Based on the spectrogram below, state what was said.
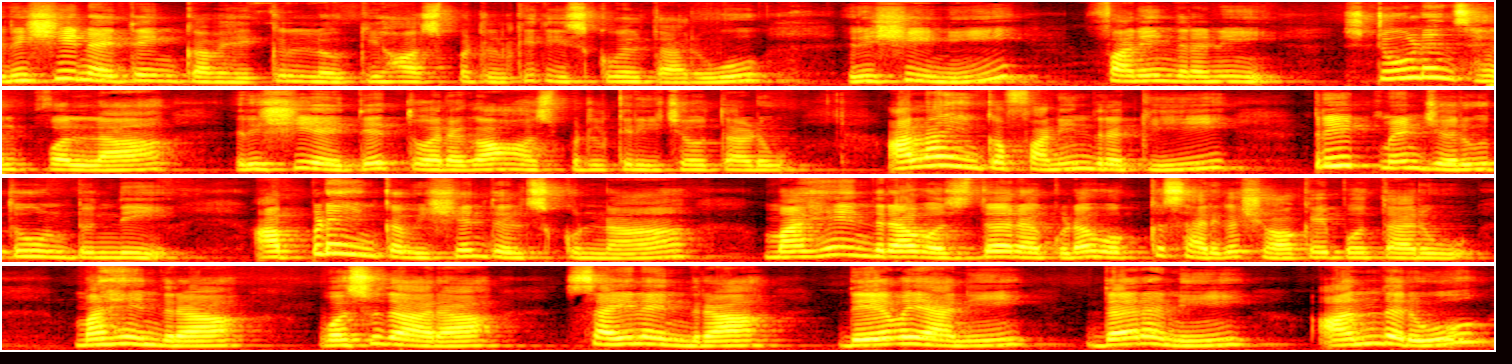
రిషిని అయితే ఇంకా వెహికల్లోకి హాస్పిటల్కి తీసుకువెళ్తారు. రిషిని ఫణీంద్రని. స్టూడెంట్స్ హెల్ప్ వల్ల రిషి అయితే త్వరగా హాస్పిటల్కి రీచ్ అవుతాడు. అలా ఇంకా ఫణీంద్రకి ట్రీట్మెంట్ జరుగుతూ ఉంటుంది. అప్పుడే ఇంకా విషయం తెలుసుకున్న మహేంద్ర వసుధార కూడా ఒక్కసారిగా షాక్ అయిపోతారు. మహేంద్ర వసుధార శైలేంద్ర దేవయాని ధరణి అందరూ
